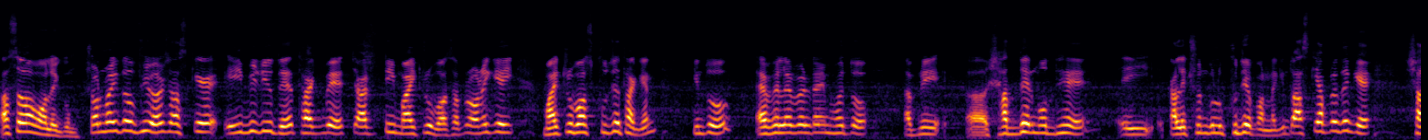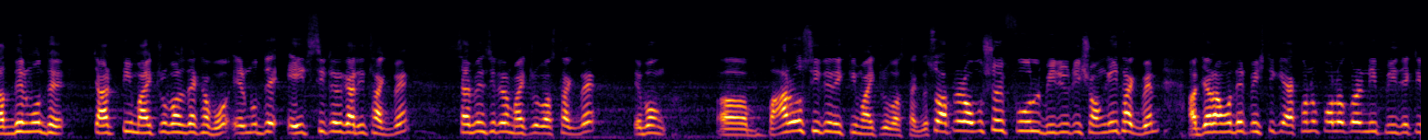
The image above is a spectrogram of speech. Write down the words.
আসসালামু আলাইকুম। সম্মানিত ভিউয়ার্স আজকে এই ভিডিওতে থাকবে চারটি মাইক্রোবাস আপনারা অনেকেই মাইক্রোবাস খুঁজে থাকেন, কিন্তু অ্যাভেলেবেল টাইম হয়তো আপনি সাধ্যের মধ্যে এই কালেকশনগুলো খুঁজে পান না। কিন্তু আজকে আপনাদেরকে সাধ্যের মধ্যে চারটি মাইক্রোবাস দেখাবো। এর মধ্যে এইট সিটের গাড়ি থাকবে সেভেন সিটের মাইক্রোবাস থাকবে এবং বারো সিটের একটি মাইক্রোবাস থাকবে। সো আপনারা অবশ্যই ফুল ভিডিওটি সঙ্গেই থাকবেন। আর যারা আমাদের পেজটিকে এখনও ফলো করেনি প্লিজ একটি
